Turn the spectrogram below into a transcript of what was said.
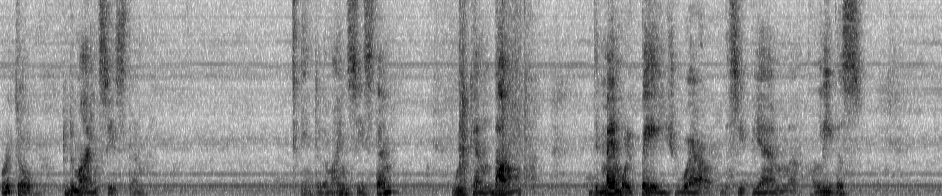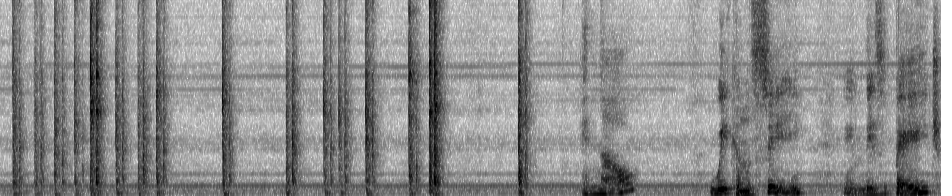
return to the main system. Into the main system, we can dump the memory page where the CPM leaves and now we can see in this page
